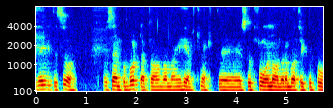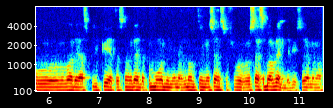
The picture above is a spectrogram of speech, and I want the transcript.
lite så. Och sen på bortaplan var man ju helt knäckt. Det stod 2-0 och de bara tryckte på och var det Aspilicueta som räddade på mållinjen eller någonting och sen så, och sen så bara vände vi. Så jag menar,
